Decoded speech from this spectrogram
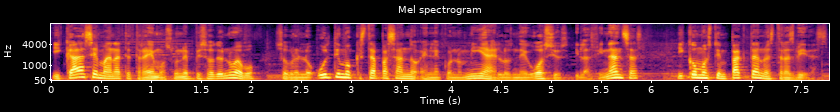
y cada semana te traemos un episodio nuevo sobre lo último que está pasando en la economía, en los negocios y las finanzas y cómo esto impacta nuestras vidas.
